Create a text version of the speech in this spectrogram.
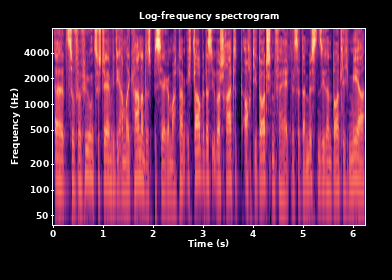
äh, zur Verfügung zu stellen, wie die Amerikaner das bisher gemacht haben. Ich glaube, das überschreitet auch die deutschen Verhältnisse. Da müssten sie dann deutlich mehr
